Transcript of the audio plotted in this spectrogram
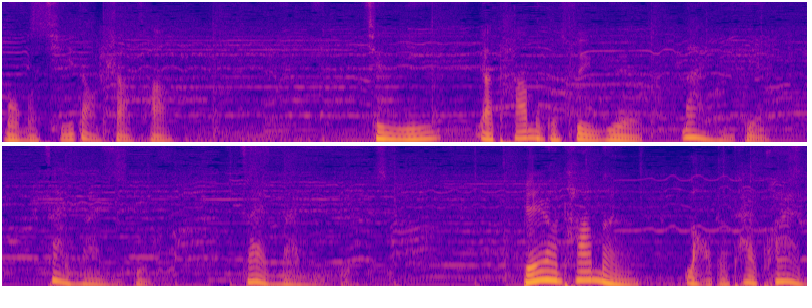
默默祈祷上苍，请您让他们的岁月。慢一点，再慢一点，再慢一点，别让他们老得太快了。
